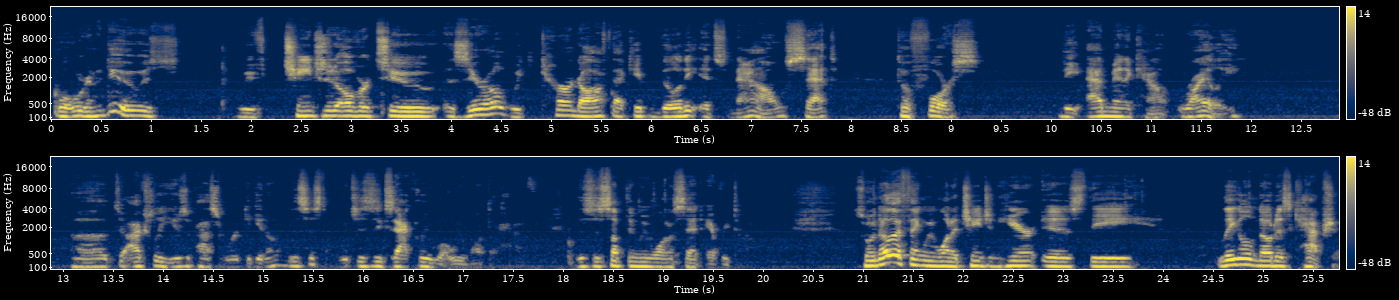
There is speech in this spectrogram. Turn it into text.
what we're going to do is we've changed it over to zero. We turned off that capability. It's now set to force the admin account Riley uh, to actually use a password to get onto the system, which is exactly what we want to have. This is something we want to set every time. So another thing we want to change in here is the legal notice caption.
